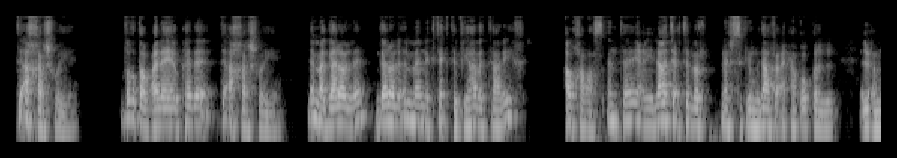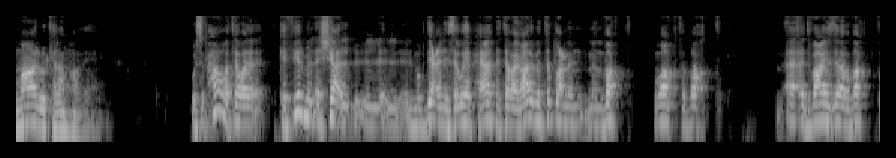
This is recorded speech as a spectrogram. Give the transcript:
تأخر شوية. ضغطوا عليه وكذا تأخر شوية. لما قالوا له قالوا له إما إنك تكتب في هذا التاريخ أو خلاص أنت يعني لا تعتبر نفسك المدافع عن حقوق ال- العمال والكلام هذا يعني. وسبحان الله ترى كثير من الأشياء ال- ال- ال- المبدعة اللي نسويها بحياتنا ترى غالبا تطلع من من ضغط. وقت ضغط ادفايزر ضغط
